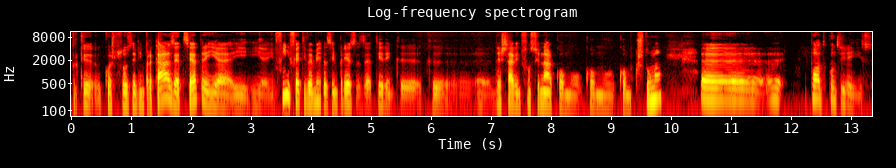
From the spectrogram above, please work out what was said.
porque com as pessoas irem para casa, etc., e, a, e, e enfim, efetivamente as empresas a terem que, que eh, deixarem de funcionar como, como, como costumam, uh, pode conduzir a isso.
